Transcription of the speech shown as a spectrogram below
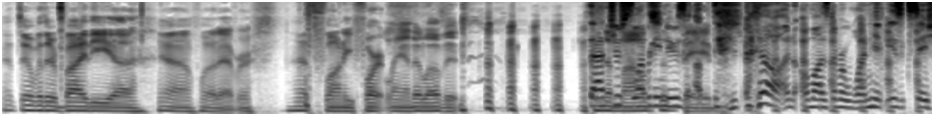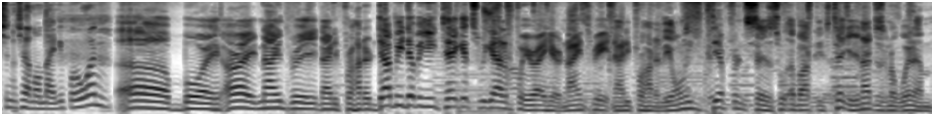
That's over there by the, uh, yeah, whatever. That's funny. Fartland. I love it. That's your celebrity news babes. update on Omaha's number one hit music station, Channel 94.1. Oh, boy. All right. 938 9400. WWE tickets. We got them for you right here. 938 9400. The only difference is about these tickets, you're not just going to win them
